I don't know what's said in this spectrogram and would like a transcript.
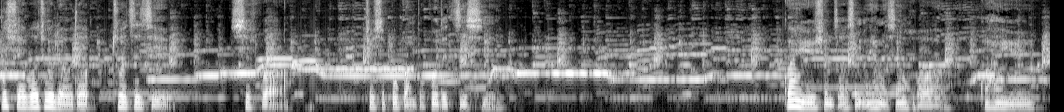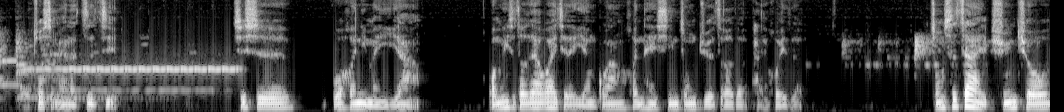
不随波逐流的做自己，是否就是不管不顾的自私？关于选择什么样的生活，关于做什么样的自己，其实我和你们一样。我们一直都在外界的眼光和内心中抉择的徘徊着，总是在寻求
